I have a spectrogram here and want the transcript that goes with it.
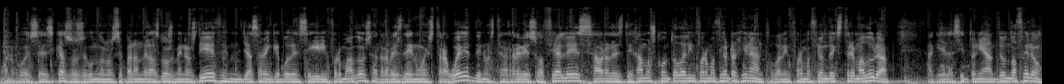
Bueno, pues escasos segundos nos separan de las 2 menos 10. Ya saben que pueden seguir informados a través de nuestra web, de nuestras redes sociales. Ahora les dejamos con toda la información regional, toda la información de Extremadura. Aquí en la sintonía de Onda Cero.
